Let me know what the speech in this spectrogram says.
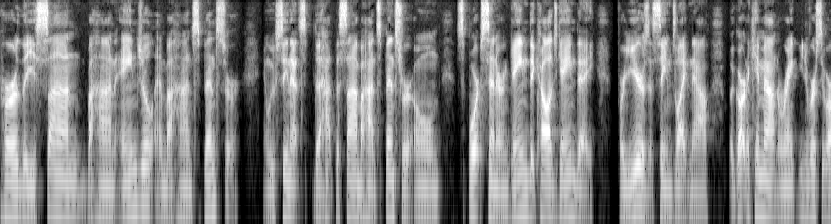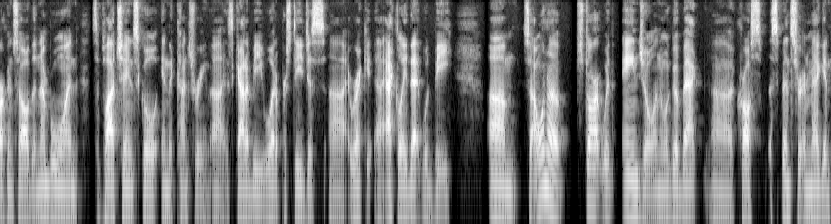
per the sign behind Angel and behind Spencer, and we've seen that the, the sign behind Spencer on Sports Center and Game Day, College Game Day for years. It seems like now, but Gartner came out and ranked University of Arkansas the number one supply chain school in the country. Uh, it's got to be what a prestigious uh, rec- uh, accolade that would be. Um, so I want to start with Angel, and we'll go back uh, across Spencer and Megan.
